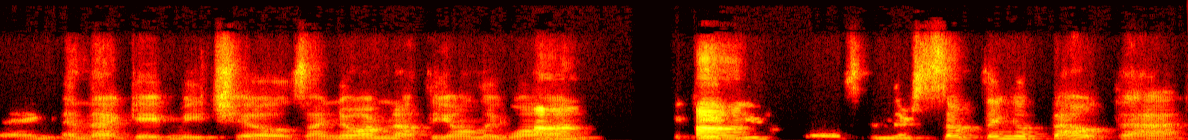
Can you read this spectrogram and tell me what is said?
sang, and that gave me chills. I know I'm not the only uh-huh. one. Uh, it gave uh, you chills, and there's something about that.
